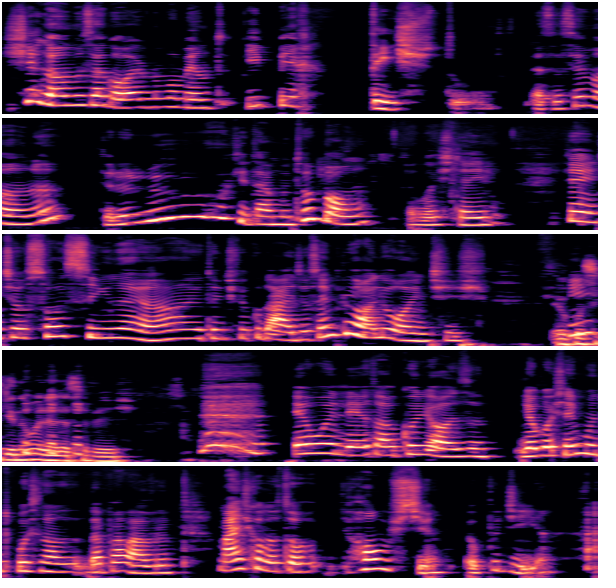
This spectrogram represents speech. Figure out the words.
Chegamos agora no momento hipertexto dessa semana. Que tá muito bom. Eu gostei. Gente, eu sou assim, né? Ah, eu tenho dificuldade. Eu sempre olho antes. Eu consegui não olhar dessa vez. Eu olhei, eu tava curiosa. E eu gostei muito, por sinal, da palavra. Mas como eu sou host, eu podia.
